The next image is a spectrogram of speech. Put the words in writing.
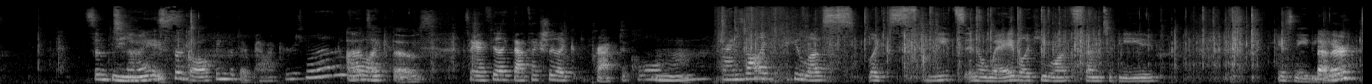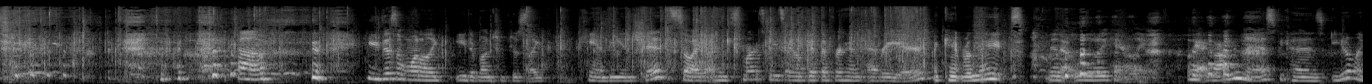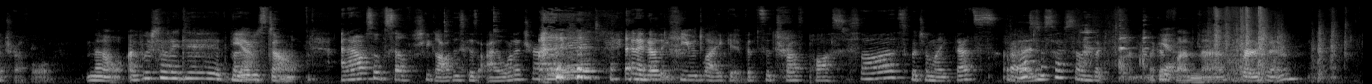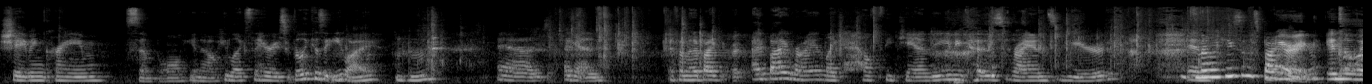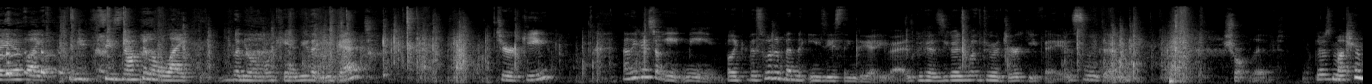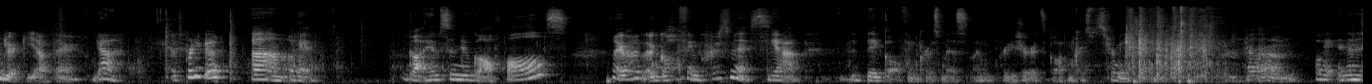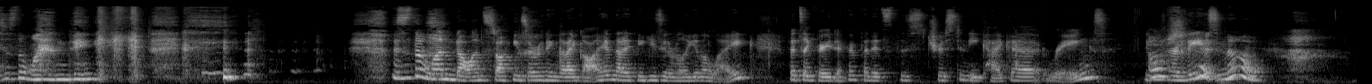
Some tees Nice. for golfing, but they're Packers ones. I was like those. So I feel like that's actually like practical. Mm-hmm. Ryan's not like he loves like sweets in a way, but like he wants them to be his needy. Better. Um, he doesn't want to like eat a bunch of just like candy and shit. So I got him SmartSweets, and I'll get them for him every year. I can't relate. And I literally can't relate. Okay, I got him this because you don't like truffle. No, I wish that I did, but Yeah. I just don't. And I also selfishly got this because I want to try it, and I know that he would like it. But it's a truff pasta sauce, which I'm like, that's A fun. pasta sauce sounds like fun, like Yeah. a fun uh, version. shaving cream, simple. You know, he likes the hairy, really because of Eli. Mm-hmm. And again, if I'm gonna buy, I buy Ryan like healthy candy because Ryan's weird. No, he's inspiring. in the way of like he, he's not gonna like the normal candy that you get. jerky. Now that you guys don't eat meat, like this would have been the easiest thing to get you guys because you guys went through a jerky phase. We did. Short lived. There's mushroom jerky out there. Yeah. It's pretty good. Um, okay. Got him some new golf balls. Oh my god, a golfing Christmas. Yeah. The big golfing Christmas. I'm pretty sure it's golfing Christmas for me too. Um, okay, and then this is the one thing. this is the one non-stocking stuffer thing that I got him that I think he's gonna really gonna like. But it's like very different. But it's this Tristan Ikaika rings. Have you Oh, heard of these? No.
